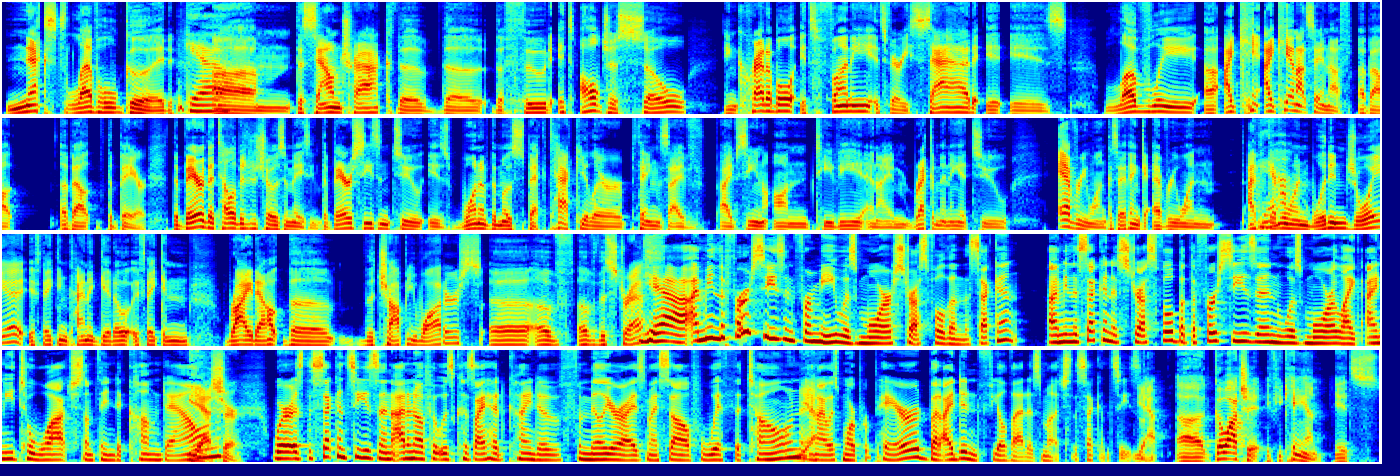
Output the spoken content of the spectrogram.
next level good. Yeah. um the soundtrack the the the food it's all just so incredible. It's funny. It's very sad. It is lovely. Uh, i can't i cannot say enough about about the bear. The bear the television show is amazing. The bear season 2 is one of the most spectacular things i've i've seen on tv and i'm recommending it to everyone because i think everyone I think Yeah. everyone would enjoy it if they can kind of get if they can ride out the the choppy waters uh, of of the stress. Yeah, I mean, the first season for me was more stressful than the second. I mean, the second is stressful, but the first season was more like I need to watch something to come down. yeah, sure. Whereas the second season, I don't know if it was because I had kind of familiarized myself with the tone Yeah. and I was more prepared, but I didn't feel that as much the second season. Yeah, uh, go watch it if you can. It's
